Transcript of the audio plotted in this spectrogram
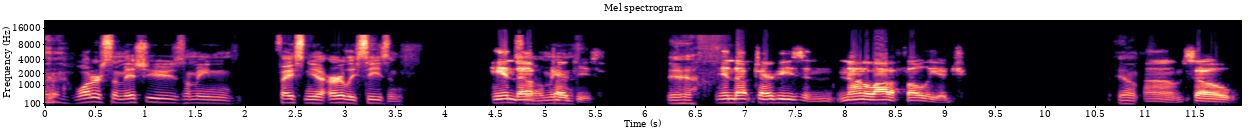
what are some issues I mean facing you early season? Hand so, up I mean, turkeys. yeah. Hand up turkeys and not a lot of foliage. Yeah um so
